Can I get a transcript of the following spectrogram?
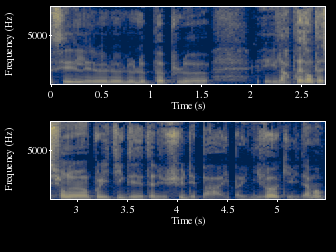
c'est le, peuple et la représentation politique des États du Sud n'est pas, pas univoque, évidemment.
